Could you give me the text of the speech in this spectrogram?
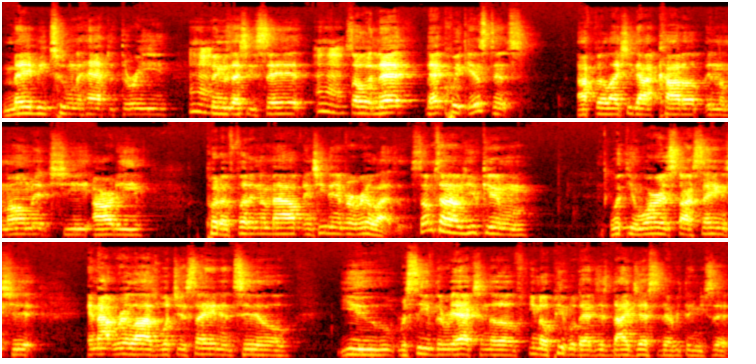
maybe two and a half to 3 Mm-hmm. things that she said. So in that that quick instance, I feel like she got caught up in the moment. She already put her foot in the mouth, and she didn't even realize it. Sometimes you can, with your words, start saying shit and not realize what you're saying until you receive the reaction of you know people that just digested everything you said.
